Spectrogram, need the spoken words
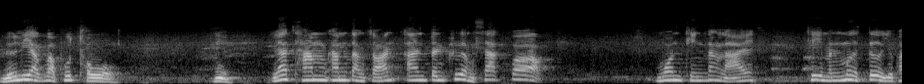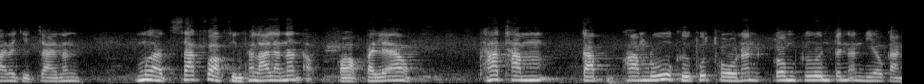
หรือเรียกว่าพุทโธนี่และทำคำต่างสอนอันเป็นเครื่องซักฟอกมลทินทั้งหลาย ที่มันมืดตื้ออยู่ภายในจิตใจนั้น เมื่อซักฟอกสิ่งทั้งหลายแล้วนั้นออกไปแล้ว ถ้าทำกับความรู้คือพุทโธนั้นกลมกลืนเป็นอันเดียวกัน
